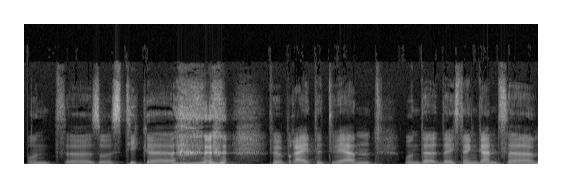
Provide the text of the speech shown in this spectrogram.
und äh, so Sticker verbreitet werden. Und da, da ist ein ganzer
